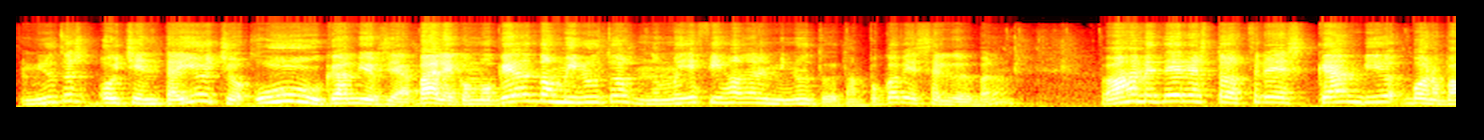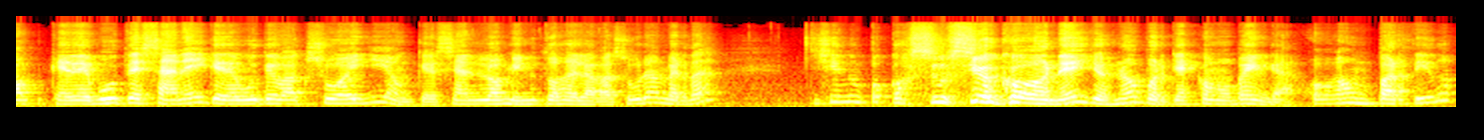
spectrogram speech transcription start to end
minutos 88 Uh, cambios ya, vale, como quedan dos minutos No me había fijado en el minuto, tampoco había salido el balón Vamos a meter estos tres cambios Bueno, que debute Sané y que debute Batshuayi Aunque sean los minutos de la basura, en verdad Estoy siendo un poco sucio con ellos, ¿no? Porque es como, venga, juegas un partido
